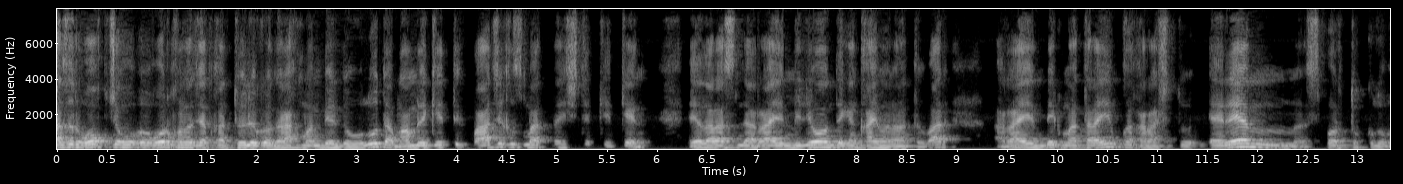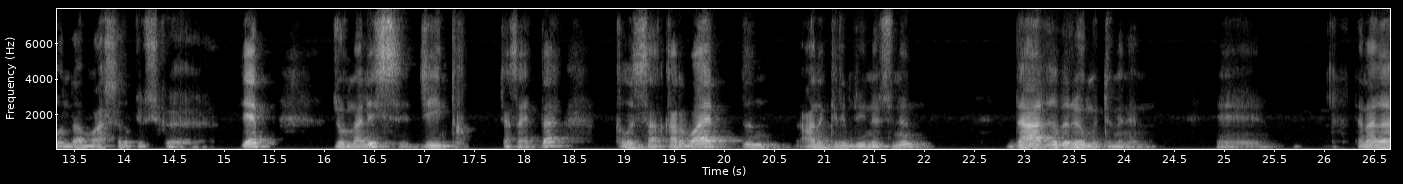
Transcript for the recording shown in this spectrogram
азыр ок ооруканада жаткан төлөгөн рахманберди уулу да мамлекеттик бажы кызматында иштеп кеткен. Эл арасында райым миллион деген кайманаты бар. Райымбек матраимовго караштуу эрем спорттук клубунда машыгып жүрүшкөн деп журналист жыйынтык жасайт да кылыч саркарбаевдин анын кирим дүйнөсүнүн дагы бир өңүтү менен жанагы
